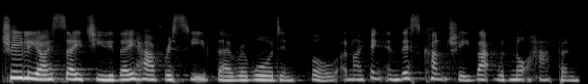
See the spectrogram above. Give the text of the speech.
Truly, I say to you, they have received their reward in full. And I think in this country, that would not happen.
